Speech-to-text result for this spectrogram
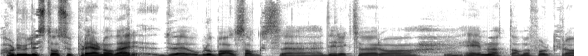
Har du lyst til å supplere noe der? Du er jo global salgsdirektør og er i møter med folk fra,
